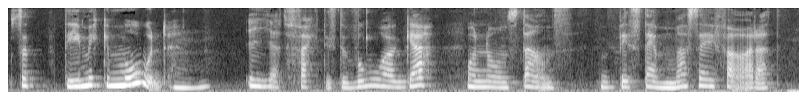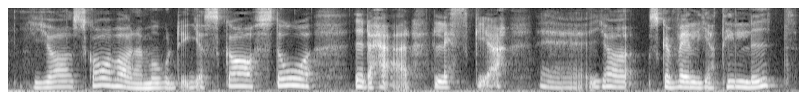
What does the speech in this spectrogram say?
Så det är mycket mod mm. i att faktiskt våga och någonstans bestämma sig för att jag ska vara modig, jag ska stå i det här läskiga. Eh, jag ska välja tillit,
